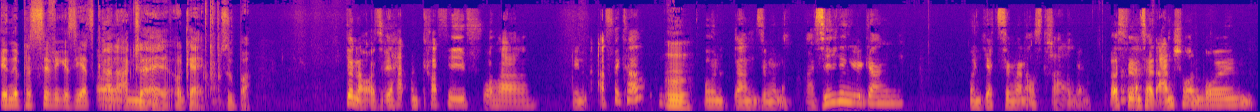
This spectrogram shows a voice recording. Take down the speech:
In the Pacific ist jetzt gerade um, aktuell. Okay, super. Genau, also wir hatten Kaffee vorher in Afrika mm. und dann sind wir nach Brasilien gegangen und jetzt sind wir in Australien. Was wir uns halt anschauen wollen,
